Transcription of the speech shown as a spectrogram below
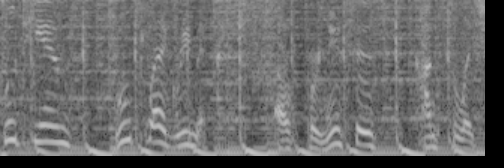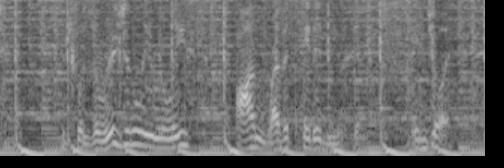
Plutian's bootleg remix of Bernice's Constellation, which was originally released on Levitated Music. Enjoy.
